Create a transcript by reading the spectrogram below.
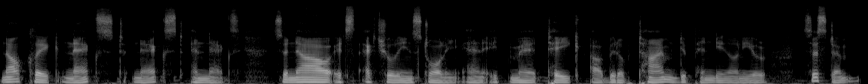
Now click next next and next so now it's actually installing and it may take a bit of time depending on your system.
